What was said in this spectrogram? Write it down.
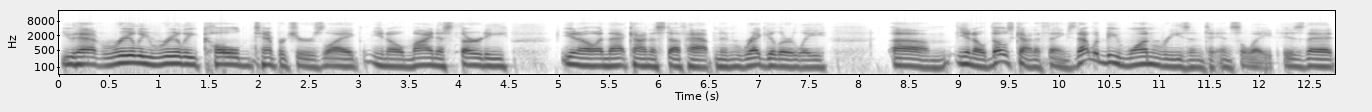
You have really really cold temperatures like you know minus 30 you know and that kind of stuff happening regularly. Um, you know those kind of things. That would be one reason to insulate is that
